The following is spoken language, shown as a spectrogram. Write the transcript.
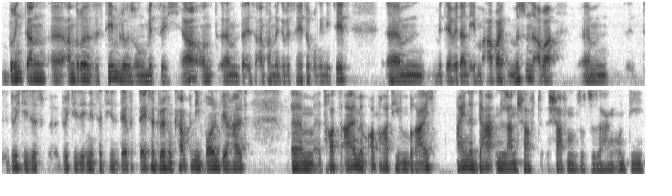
bringt dann äh, andere Systemlösungen mit sich, ja, und ähm, da ist einfach eine gewisse Heterogenität, ähm, mit der wir dann eben arbeiten müssen, aber ähm, durch dieses, durch diese Initiative Data Driven Company wollen wir halt ähm, trotz allem im operativen Bereich eine Datenlandschaft schaffen sozusagen und die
